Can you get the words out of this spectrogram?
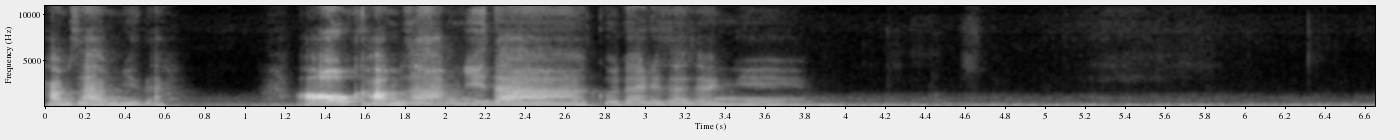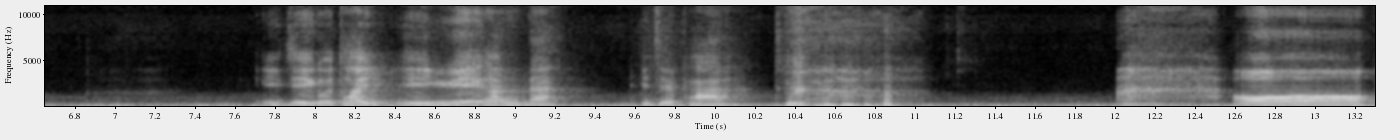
감사합니다. 아우 감사합니다 코다리 사장님 이제 이거 다 이제 유행한다 이제 봐 어,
